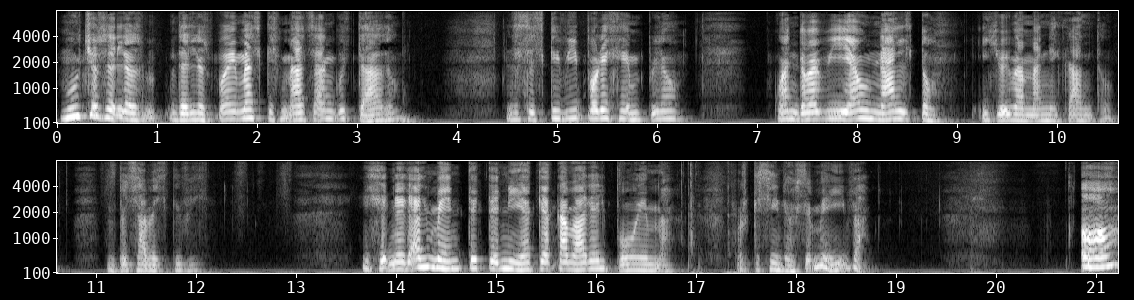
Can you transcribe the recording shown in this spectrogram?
Muchos de los, de los poemas que más han gustado los escribí, por ejemplo, cuando había un alto y yo iba manejando, empezaba a escribir. Y generalmente tenía que acabar el poema, porque si no se me iba. O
